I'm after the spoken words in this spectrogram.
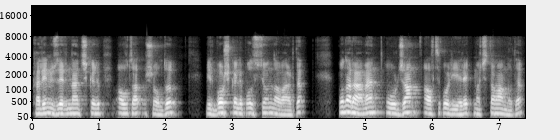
kalenin üzerinden çıkarıp out atmış olduğu bir boş kale pozisyonu da vardı. Buna rağmen Uğurcan 6 gol yiyerek maçı tamamladı.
